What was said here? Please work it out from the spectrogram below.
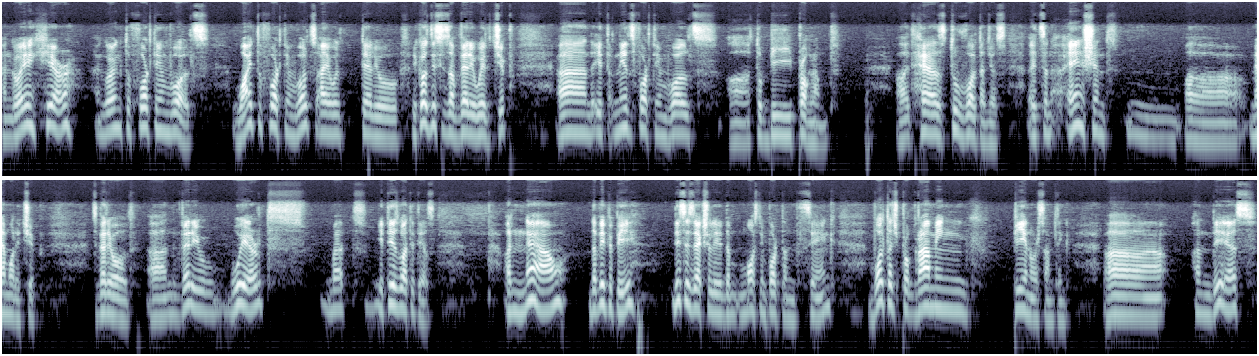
and going here, I'm going to 14 volts. Why to 14 volts? I will tell you, because this is a very weird chip, and it needs 14 volts uh, to be programmed. Uh, it has two voltages. It's an ancient mm, uh, memory chip. It's very old and very weird, but it is what it is. And now the VPP, this is actually the most important thing, voltage programming pin or something. Uh, and this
